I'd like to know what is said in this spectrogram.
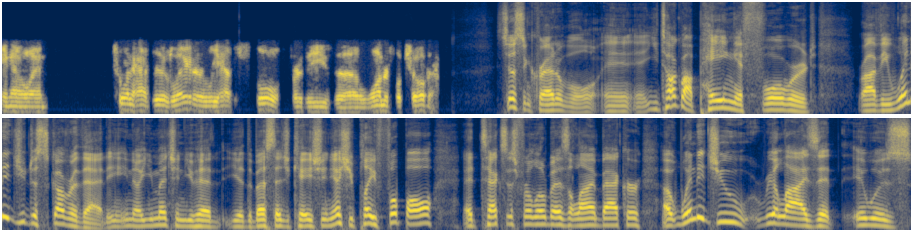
you know, and two and a half years later, we have a school for these uh, wonderful children. It's just incredible. And you talk about paying it forward. Ravi, when did you discover that? You know, you mentioned you had you had the best education. Yes, you played football at Texas for a little bit as a linebacker. Uh, when did you realize that it was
